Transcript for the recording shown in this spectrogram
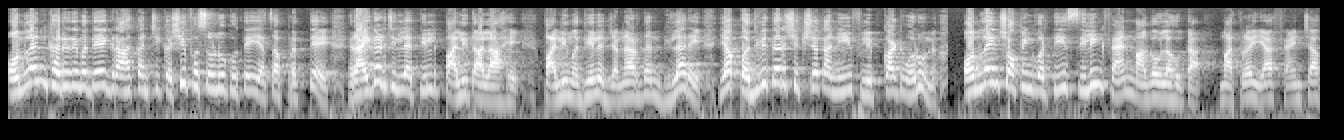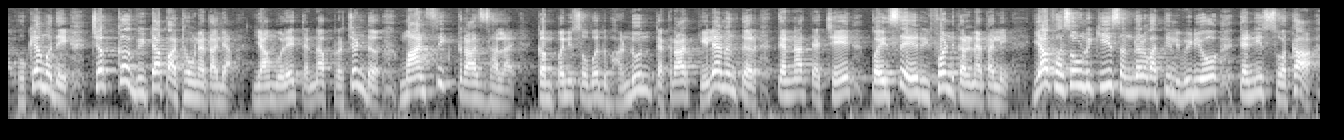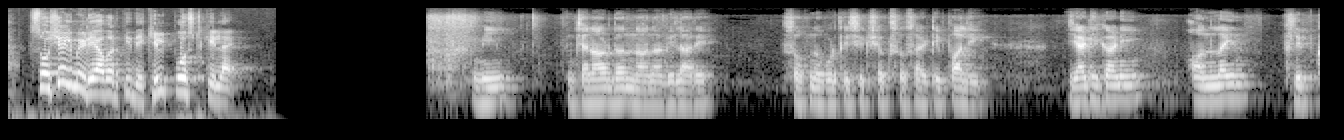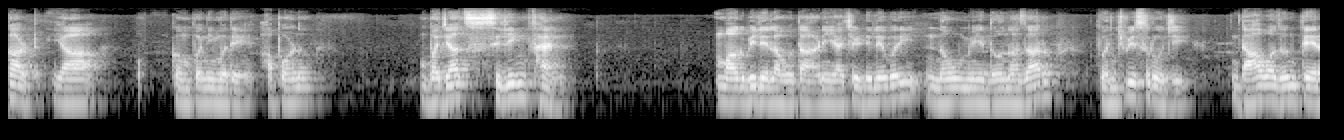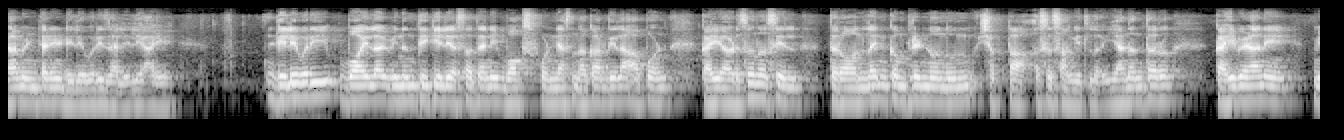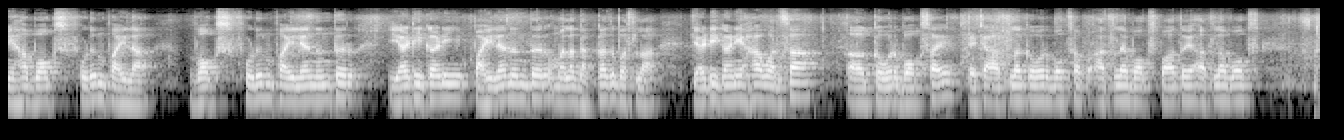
Online खरेदीमध्ये ग्राहकांची कशी फसवणूक होते याचा प्रत्यय रायगड जिल्ह्यातील पालीत आला आहे. पालीमधील जनार्दन भिलारे या पदवीधर शिक्षकांनी फ्लिपकार्टवरून ऑनलाईन शॉपिंगवरती सिलिंग फॅन मागवला होता. मात्र या फॅनच्या खोक्यामध्ये चक्क विटा पाठवण्यात आल्या. यामुळे त्यांना प्रचंड मानसिक त्रास झालाय. कंपनीसोबत भांडून तक्रार केल्यानंतर त्यांना त्याचे पैसे रिफंड करण्यात आले. या फसवणुकी संदर्भातील व्हिडिओ त्यांनी स्वतः सोशल मीडियावरती देखील पोस्ट केलाय. मी जनार्दन नाना भिलारे स्वप्नपूर्ती शिक्षक सोसायटी पाली. या ठिकाणी ऑनलाईन फ्लिपकार्ट या कंपनीमध्ये आपण बजाज सिलिंग फॅन मागविलेला होता आणि याची डिलेवरी नऊ मे दोन हजार पंचवीस रोजी दहा वाजून तेरा मिनिटांनी डिलेवरी झालेली आहे. डिलेवरी बॉयला विनंती केली असता त्यांनी बॉक्स फोडण्यास नकार दिला. आपण काही अडचण असेल तर ऑनलाईन कंप्लेंट नोंदवू शकता असं सांगितलं. यानंतर काही वेळाने मी हा बॉक्स फोडून पाहिला. बॉक्स फोडून पाहिल्यानंतर या ठिकाणी पाहिल्यानंतर मला धक्काच बसला. या ठिकाणी हा वरचा कवर बॉक्स आहे. त्याच्या आतला कवर बॉक्स आप आतला बॉक्स पाहतोय. आतला बॉक्स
